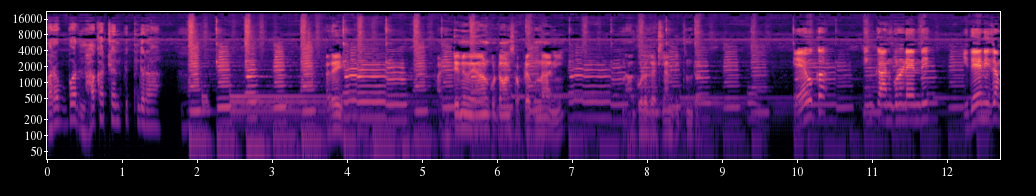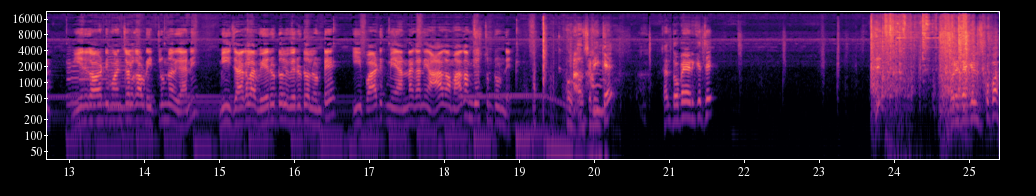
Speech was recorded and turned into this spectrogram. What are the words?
బరబ్బర్ నాకు అట్లా అనిపిస్తుందిరా అరే అంటే నువ్వేమనుకుంటావని సపరేట్ ఉన్నా అని నాకు కూడా గట్ల అనిపిస్తుందిరా ఏవుక ఇంకా అనుకున్నాడేంది? ఇదే నిజం. మీరు కాబట్టి మంచోళ్ళు కాబట్టి ఇట్లున్నారు కానీ మీ జాగలా వేరేటోళ్ళు వేరేటోళ్ళు ఉంటే ఈ పాటికి మీ అన్న గాని ఆగమాగం చేస్తుంటుండే. దగ్గర తీసుకోపా.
